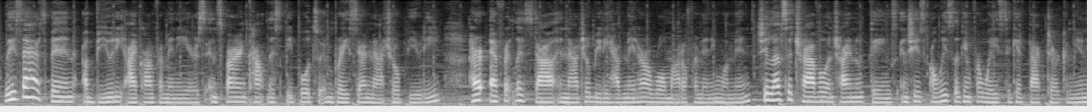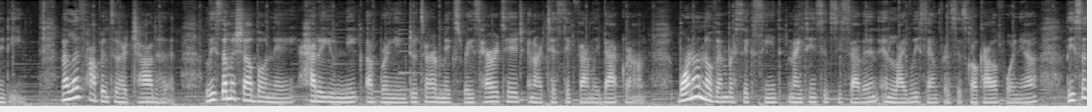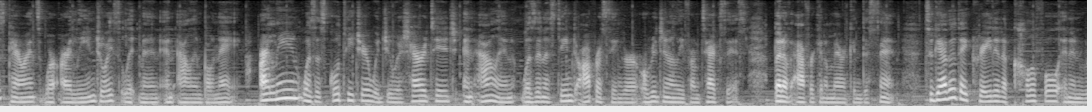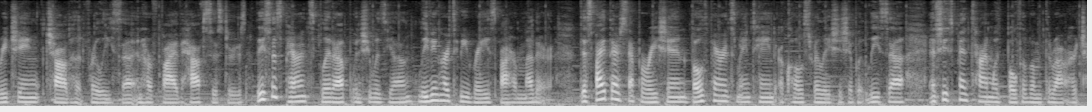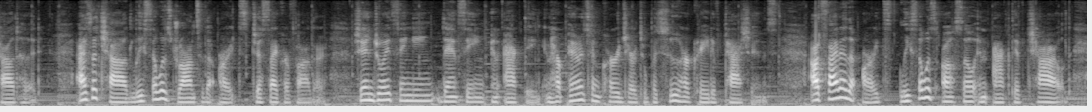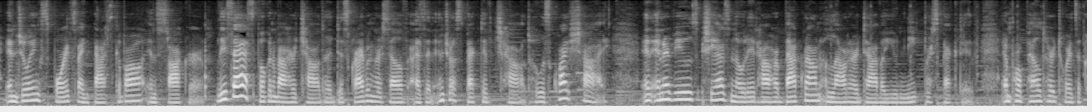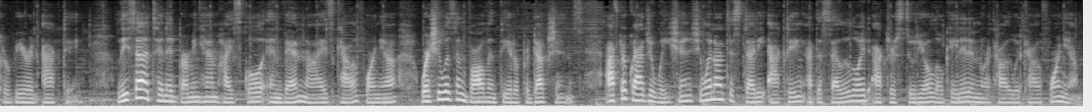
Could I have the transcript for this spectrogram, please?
Lisa has been a beauty icon for many years, inspiring countless people to embrace their natural beauty. Her effortless style and natural beauty have made her a role model for many women. She loves to travel and try new things, and she's always looking for ways to give back to her community. Now let's hop into her childhood. Lisa Michelle Bonet had a unique upbringing due to her mixed race heritage and artistic family background. Born on November 16, 1967 in lively San Francisco, California, Lisa's parents were Arlene Joyce Littman and Alan Bonet. Arlene was a schoolteacher with Jewish heritage and Alan was an esteemed opera singer originally from Texas, but of African American descent. Together they created a colorful and enriching childhood for Lisa and her five half-sisters. Lisa's parents split up when she was young, leaving her to be raised by her mother. Despite their separation, both parents maintained a close relationship with Lisa and she spent time with both of them throughout her childhood. As a child, Lisa was drawn to the arts just like her father. She enjoyed singing, dancing, and acting, and her parents encouraged her to pursue her creative passions. Outside of the arts, Lisa was also an active child, enjoying sports like basketball and soccer. Lisa has spoken about her childhood, describing herself as an introspective child who was quite shy. In interviews, she has noted how her background allowed her to have a unique perspective and propelled her towards a career in acting. Lisa attended Birmingham High School in Van Nuys, California, where she was involved in theater productions. After graduation, she went on to study acting at the Celluloid Actors Studio located in North Hollywood, California.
